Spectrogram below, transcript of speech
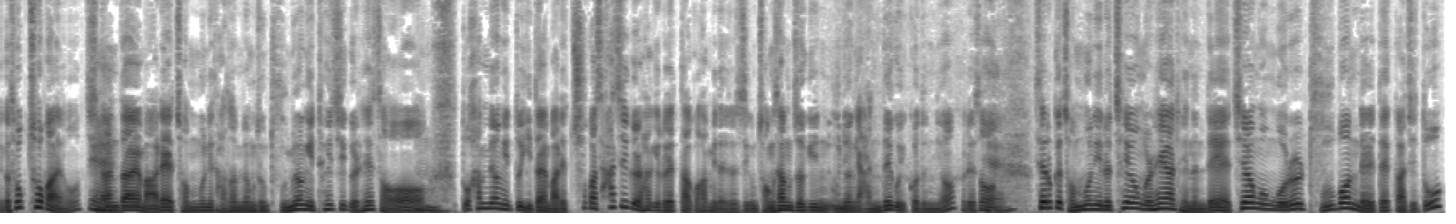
그러니까 속초가요. 지난달 말에 전문의 다섯 명 중 두 명이 퇴직을 해서 음. 또한 명이 또 이달 말에 추가 사직을 하기로 했다고 합니다. 그래서 지금 정상적인 운영이 안 되고 있거든요. 그래서 예. 새롭게 전문의를 채용을 해야 되는데 채용 공고를 두 번 낼 때까지도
